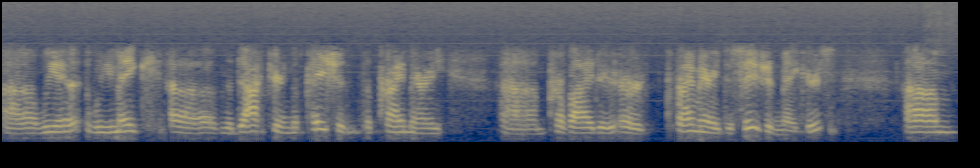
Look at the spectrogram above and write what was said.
Uh, we uh, we make uh, the doctor and the patient the primary um, provider or primary decision makers, um,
